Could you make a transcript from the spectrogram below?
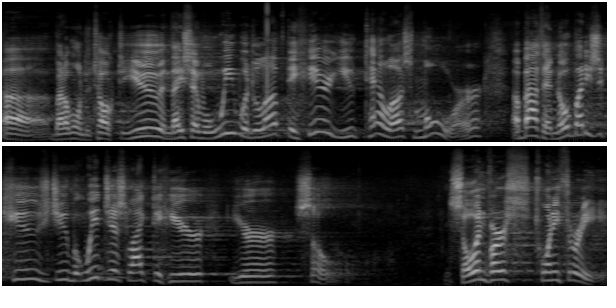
uh, but I want to talk to you. And they say, Well, we would love to hear you tell us more about that. Nobody's accused you, but we'd just like to hear your soul. And so, in verse 23,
